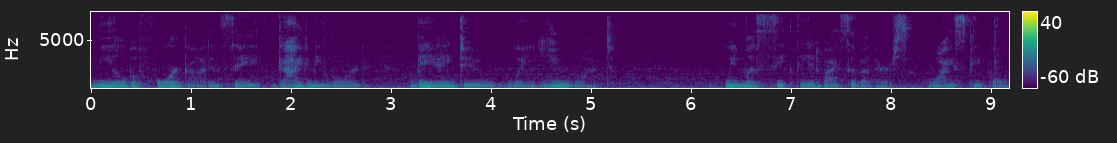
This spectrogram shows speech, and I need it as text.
kneel before God and say, Guide me, Lord. May I do what you want. We must seek the advice of others, wise people,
